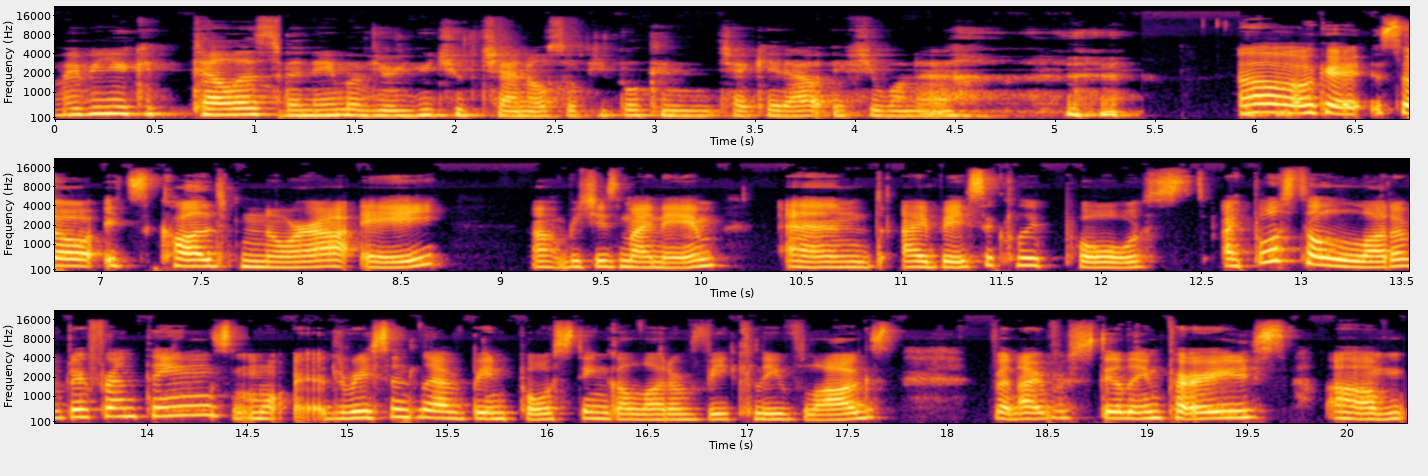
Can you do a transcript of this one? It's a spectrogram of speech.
Maybe you could tell us the name of your YouTube channel so people can check it out if you wanna. oh, okay. So it's called Nora A, uh, which is my name, and I basically post I post a lot of different things. recently, I've been posting a lot of weekly vlogs when I was still in Paris, um,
